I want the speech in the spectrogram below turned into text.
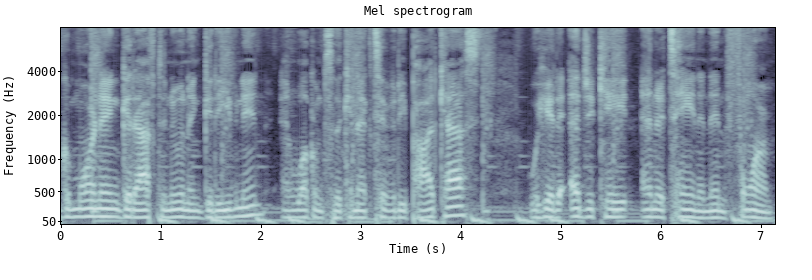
Good morning, good afternoon, and good evening, and welcome to the Connectivity Podcast. We're here to educate, entertain, and inform.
